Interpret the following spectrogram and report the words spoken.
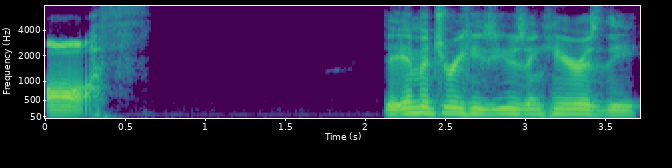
off. The imagery he's using here is the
